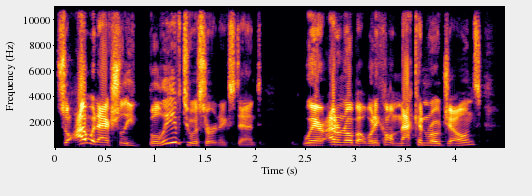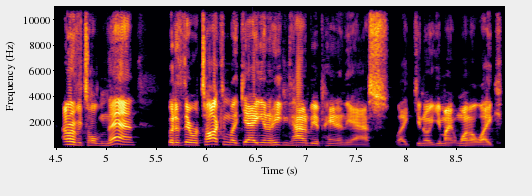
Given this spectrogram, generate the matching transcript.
So I would actually believe to a certain extent where I don't know about what do you call him, McEnroe Jones. I don't know if he told him that, but if they were talking like, yeah, you know, he can kind of be a pain in the ass. Like, you know, you might want to like,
